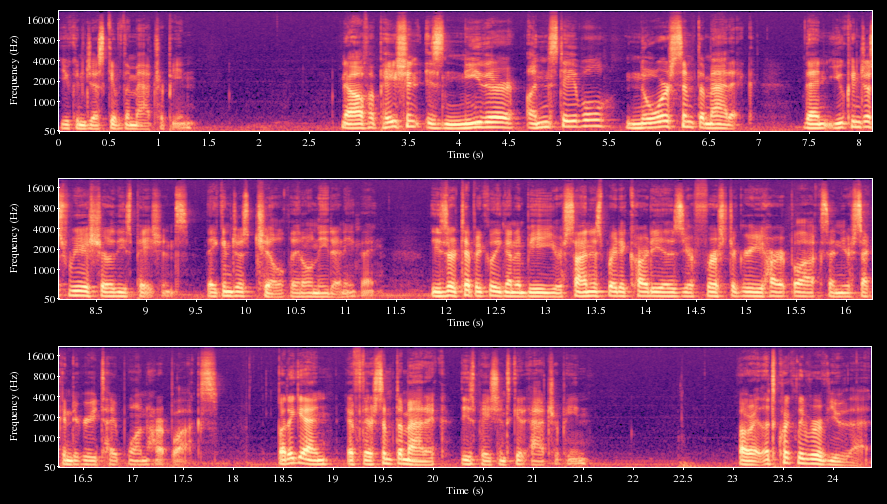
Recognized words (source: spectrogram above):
you can just give them atropine. Now, if a patient is neither unstable nor symptomatic, then you can just reassure these patients. They can just chill, they don't need anything. These are typically going to be your sinus bradycardias, your first degree heart blocks, and your second degree type 1 heart blocks. But again, if they're symptomatic, these patients get atropine. All right, let's quickly review that.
